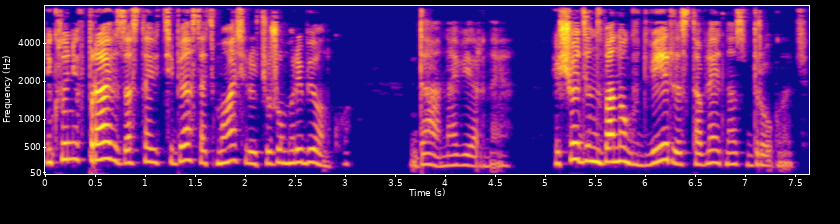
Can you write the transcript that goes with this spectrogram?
Никто не вправе заставить тебя стать матерью чужому ребенку. Да, наверное. Еще один звонок в дверь заставляет нас вздрогнуть.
